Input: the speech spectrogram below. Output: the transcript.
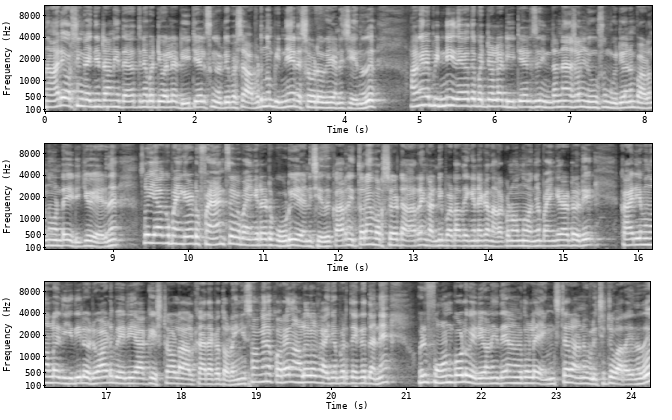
നാല് വർഷം കഴിഞ്ഞിട്ടാണ് ഇദ്ദേഹത്തിനെ പറ്റി വല്ല ഡീറ്റെയിൽസും കിട്ടി. പക്ഷേ അവിടുന്ന് പിന്നെ രക്ഷപ്പെടുകയാണ് ചെയ്യുന്നത്. അങ്ങനെ പിന്നെ ഇദ്ദേഹത്തെ പറ്റിയുള്ള ഡീറ്റെയിൽസ് ഇന്റർനാഷണൽ ന്യൂസ് മുഴുവനും പടർന്നുകൊണ്ടേ ഇരിക്കുകയായിരുന്നു. സോ ഇയാൾക്ക് ഭയങ്കരമായിട്ട് ഫാൻസൊക്കെ ഭയങ്കരമായിട്ട് കൂടുകയാണ് ചെയ്തത്. കാരണം ഇത്രയും വർഷമായിട്ട് ആരെയും കണ്ണിപ്പെടാതെ ഇങ്ങനെയൊക്കെ നടക്കണമെന്ന് പറഞ്ഞാൽ ഭയങ്കരമായിട്ട് ഒരു കാര്യമെന്നുള്ള രീതിയിൽ ഒരുപാട് പേര് ഇയാൾക്ക് ഇഷ്ടമുള്ള ആൾക്കാരൊക്കെ തുടങ്ങി. സോ അങ്ങനെ കുറേ നാളുകൾ കഴിഞ്ഞപ്പോഴത്തേക്ക് തന്നെ ഒരു ഫോൺ കോൾ വരികയാണ്. ഇതേ കണക്കത്തുള്ള യങ്സ്റ്ററാണ് വിളിച്ചിട്ട് പറയുന്നത്.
